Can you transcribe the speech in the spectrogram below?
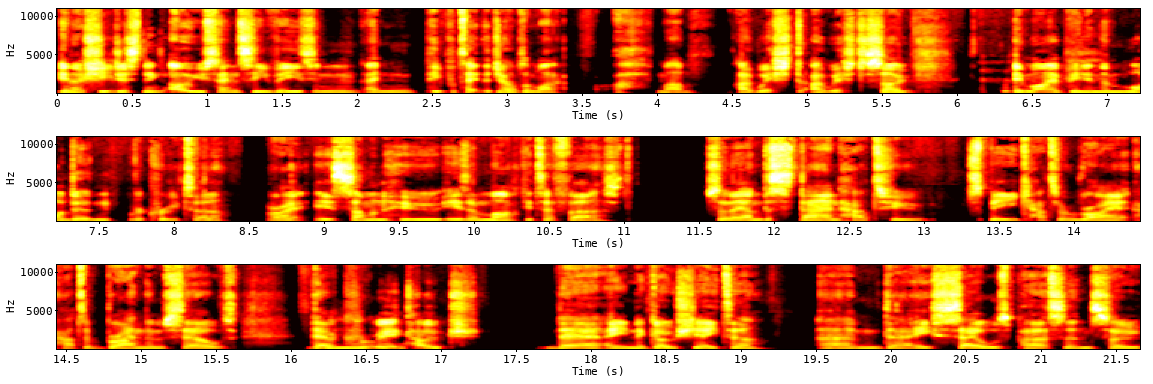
you know she just thinks oh you send CVs and and people take the jobs. I'm like oh, mum I wished I wished so in my opinion, the modern recruiter, right, is someone who is a marketer first. So they understand how to speak, how to write, how to brand themselves. They're Mhm. a career coach. They're a negotiator. Um, they're a salesperson. So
